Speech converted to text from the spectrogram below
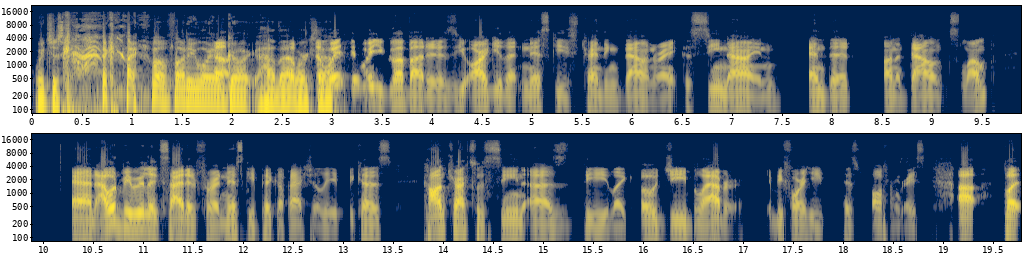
which is kind of a funny way no, of going how that no, works the out. Way, the way you go about it is you argue that Nisqy's trending down, right? Because C9 ended on a down slump. And I would be really excited for a Nisqy pickup actually, because Contractz was seen as the like OG blabber before he his fall from grace. Uh, but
